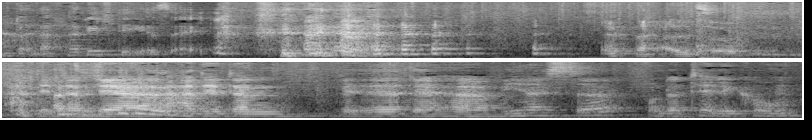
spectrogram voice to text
Und danach hatte ich DSL. also. Hatte dann der, hatte dann der, der Herr, wie heißt der, von der Telekom?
